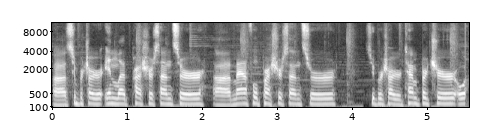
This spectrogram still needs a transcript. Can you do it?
uh, supercharger inlet pressure sensor, uh, manifold pressure sensor, supercharger temperature, oil,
